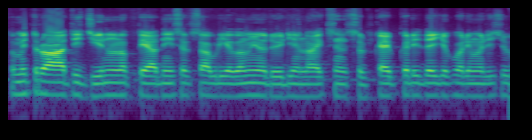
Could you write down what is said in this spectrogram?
તો મિત્રો આથી જીરું લગતી આજની સરસાવડીએ ગમ્યો તો વીડિયો લાઇક અને સબસ્ક્રાઈબ કરી દેજો. ફરી મળીશું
